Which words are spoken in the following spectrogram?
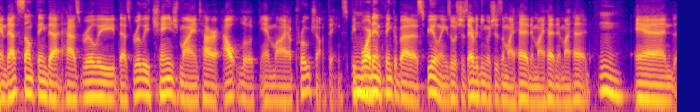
and that's something that has really that's really changed my entire outlook and my approach on things. Before i didn't think about it as feelings. It was just everything was just in my head in my head in my head. And uh,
